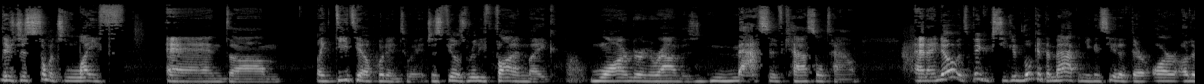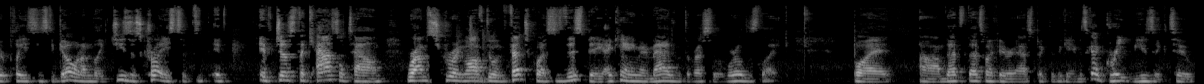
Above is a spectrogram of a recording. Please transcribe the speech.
there's just so much life and um, like detail put into it. It just feels really fun, like wandering around this massive castle town. And I know it's big because you could look at the map and you can see that there are other places to go. And I'm like, Jesus Christ! If if, just the castle town where I'm screwing off doing fetch quests is this big, I can't even imagine what the rest of the world is like. But um, that's that's my favorite aspect of the game. It's got great music too.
